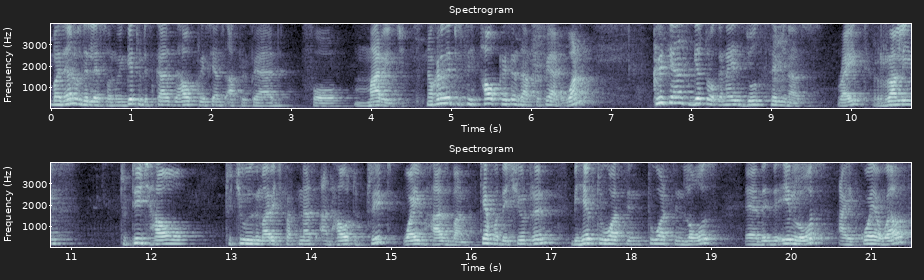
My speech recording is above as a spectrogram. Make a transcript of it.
by the end of the lesson, we get to discuss how Christians are prepared for marriage. Now, can we get to see how Christians are prepared? One, Christians get to organize youth seminars, right? Rallies to teach how to choose marriage partners and how to treat wife, husband, care for the children, behave towards in towards in-laws, uh, the, the in-laws, acquire wealth,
